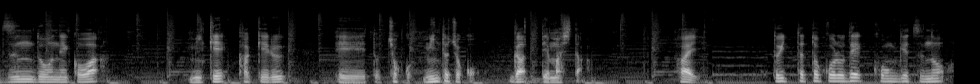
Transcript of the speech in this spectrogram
寸胴猫はミケ×えーとチョコミントチョコが出ました。はい。といったところで今月の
